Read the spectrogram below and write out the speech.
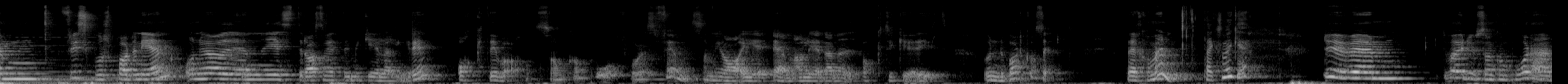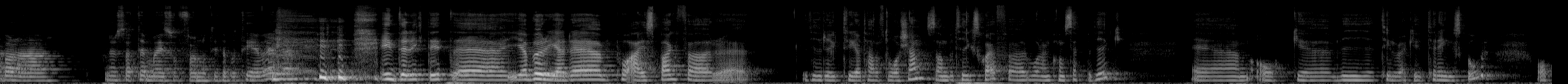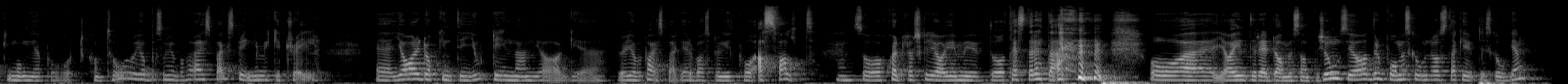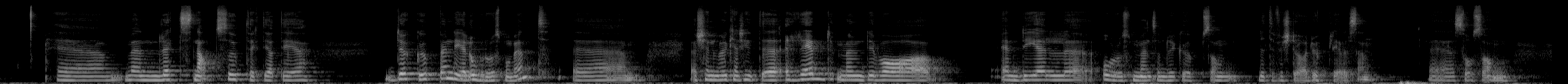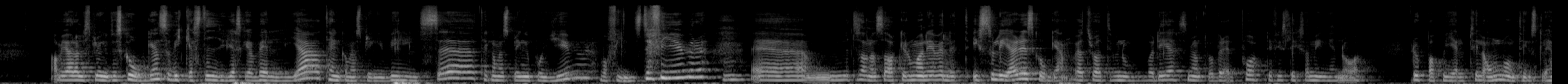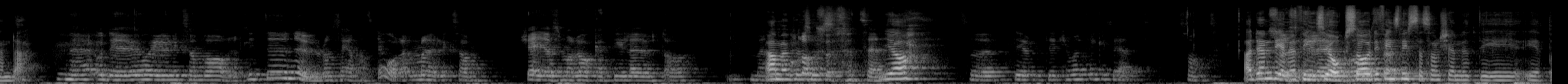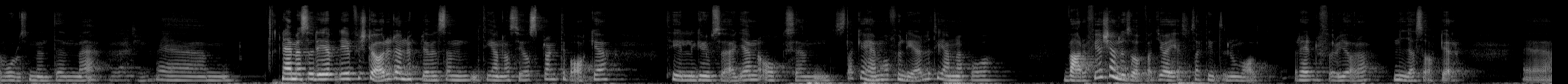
um, Friskvårdspodden igen och nu har vi en gäst idag som heter Mikaela Lindgren. Och det var hon som kom på Forest 5 som jag är en av ledarna i och tycker är ett underbart koncept. Välkommen! Tack så mycket! Du, um, det var ju du som kom på det här bara när du satt hemma i soffan och tittade på TV eller? Inte riktigt. Eh, jag började på Icebug för eh, lite drygt tre och ett halvt år sedan som butikschef för vår konceptbutik. Ehm, och eh, vi tillverkar ju terrängskor och många på vårt kontor och jobbar, som jobbar på Iceberg springer mycket trail. Eh, jag har dock inte gjort det innan jag eh, började jobba på Iceberg. Jag hade bara sprungit på asfalt. Mm. Så självklart skulle jag ge mig ut och testa detta. och jag är inte rädd av mig som person så jag drog på mig skorna och stack ut i skogen. Ehm, men rätt snabbt så upptäckte jag att det dök upp en del orosmoment. Ehm, jag kände mig kanske inte rädd men det var en del orosmoment som dyker upp som lite förstörde upplevelsen. Eh, så som om jag hade sprungit i skogen, så vilka stigar ska jag välja? Tänk om jag springer vilse? Tänk om jag springer på djur? Vad finns det för djur? Mm. Eh, lite sådana saker. Och man är väldigt isolerad i skogen. Och jag tror att det nog var det som jag inte var beredd på. Det finns liksom ingen att ropa på hjälp till om någonting skulle hända. Nej, och det har ju liksom varit lite nu de senaste åren med liksom tjejer som har råkat illa ut av människor ja, men precis. också så att säga. Ja. Så det, det kan man tänka sig att sånt Ja den delen finns ju också. Det finns vissa som känner att det är ett av orosmomenten med. Um, nej men så det, det förstörde den upplevelsen lite grann. Så jag sprang tillbaka till grusvägen och sen stack jag hem och funderade lite grann på varför jag kände så. För att jag är som sagt inte normalt rädd för att göra nya saker.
